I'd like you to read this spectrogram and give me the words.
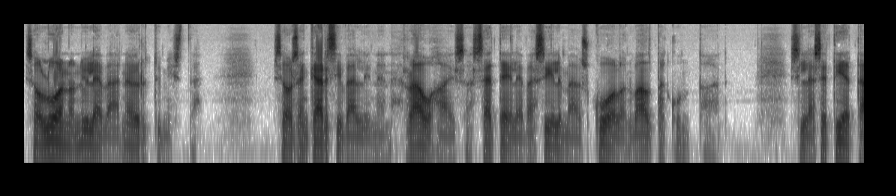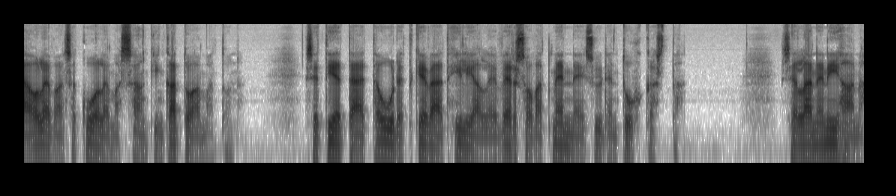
Se on luonnon ylevää nöyrtymistä. Se on sen kärsivällinen, rauhaisa, säteilevä silmäys kuolon valtakuntaan. Sillä se tietää olevansa kuolemassaankin katoamaton – se tietää, että uudet kevät hiljalleen versovat menneisyyden tuhkasta. Sellainen ihana,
